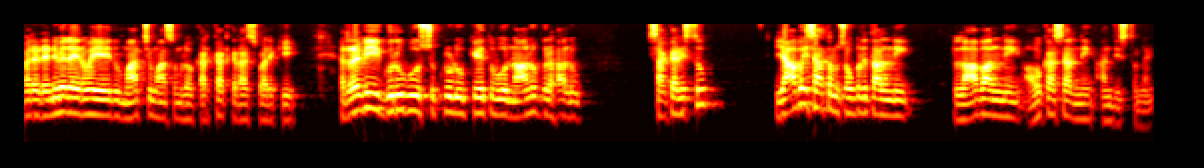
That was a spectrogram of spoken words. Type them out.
మరి రెండు వేల ఇరవై ఐదు మార్చి మాసంలో కర్కాటక రాశి వారికి రవి గురువు శుక్రుడు కేతువు నాలుగు గ్రహాలు సహకరిస్తూ యాభై శాతం సుఫలితాలని లాభాలని అవకాశాలని అందిస్తున్నాయి.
